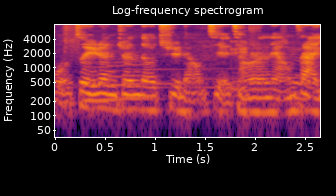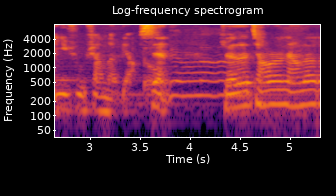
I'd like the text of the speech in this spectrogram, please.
我最认真的去了解乔任梁在艺术上的表现，觉得乔任梁的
